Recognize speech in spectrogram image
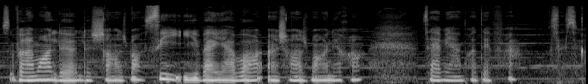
C'est vraiment le, changement. S'il il va y avoir un changement en Iran, ça viendra des femmes, c'est sûr.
